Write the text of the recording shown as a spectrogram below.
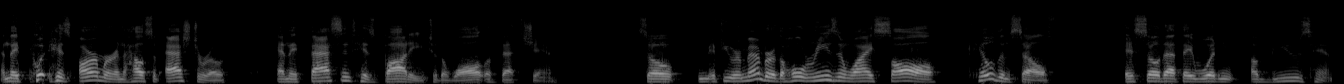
And they put his armor in the house of Ashtaroth, and they fastened his body to the wall of Bethshan. So, if you remember, the whole reason why Saul killed himself is so that they wouldn't abuse him,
